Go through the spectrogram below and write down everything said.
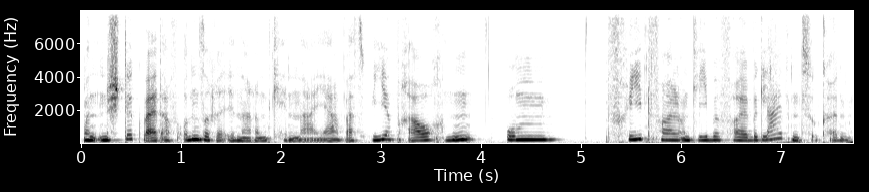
und ein Stück weit auf unsere inneren Kinder, ja, was wir brauchen, um friedvoll und liebevoll begleiten zu können.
